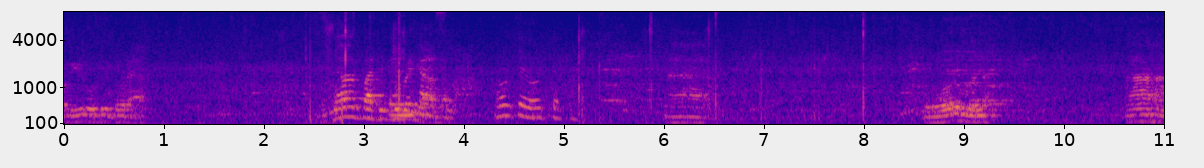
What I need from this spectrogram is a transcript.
ஒரு இரு விட்டுட்டு வரேன். என்ன பார்த்துட்டு போயிட்டாங்க ஓகே ஆ. ஒரு மணி. நேரம். ஆஹா,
